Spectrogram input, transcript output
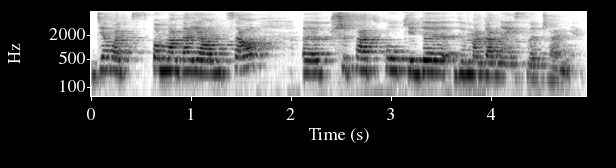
działać wspomagająco e, w przypadku, kiedy wymagane jest leczenie.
